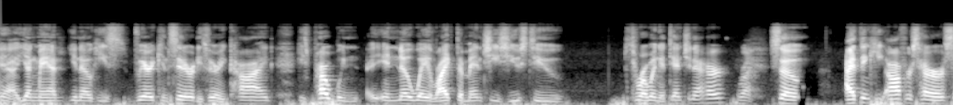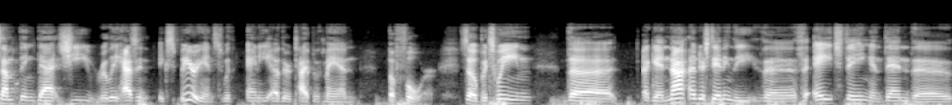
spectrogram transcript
uh, young man. You know, he's very considerate. He's very kind. He's probably in no way like the men she's used to throwing attention at her. Right. So I think he offers her something that she really hasn't experienced with any other type of man before. So between the again not understanding the the the age thing and then the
